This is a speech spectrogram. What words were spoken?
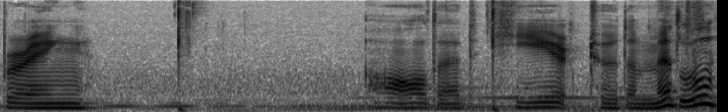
bring all that here to the middle.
